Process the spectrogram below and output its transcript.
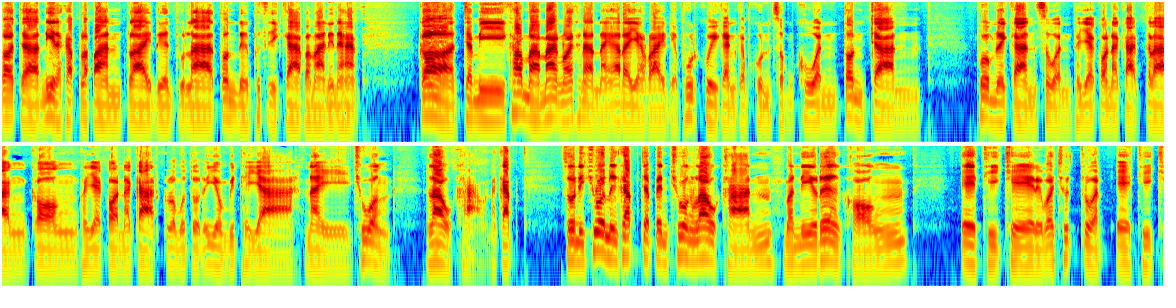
ก็จะนี่แหละครับประมาณปลายเดือนตุลาต้นเดือนพฤศจิกาประมาณนี้นะครับ ก็จะมีเข้ามามากน้อยขนาดไหนอะไรอย่างไร เดี๋ยวพูดคุยกันกับคุณสมควรต้นจานผู้อำนวยการส่วนพยากรณ์อากาศกลางกองพยากรณ์อากาศกรมอุตุนิยมวิทยาในช่วงเล่าข่าวนะครับ ส่วนอีกช่วงหนึ่งครับจะเป็นช่วงเล่าขานวันนี้เรื่องของ ATK หรือว่าชุดตรวจ ATK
